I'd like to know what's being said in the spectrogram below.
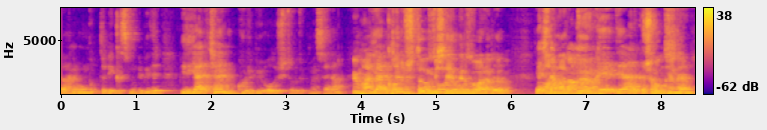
hani Umut da bir kısmını bilir. Bir yelken kulübü oluşturduk mesela. Benim hala konuştuğum bir şeydir bu arada vardı. Gerçekten bunlar markaya değer katan Çok önemli.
